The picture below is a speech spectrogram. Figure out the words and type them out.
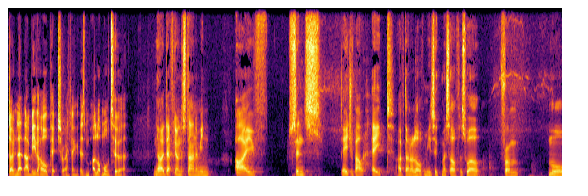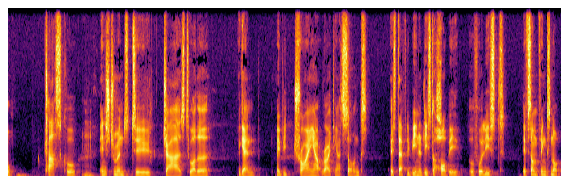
don't let that be the whole picture. I think there's a lot more to it. No, I definitely understand. I mean, I've since the age of about eight, I've done a lot of music myself as well, from more classical mm. instruments to jazz to other, again, maybe trying out writing out songs. It's definitely been at least a hobby, or for at least if something's not,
